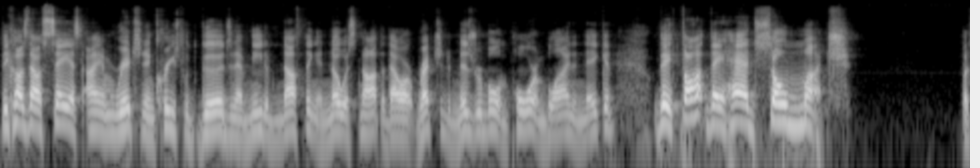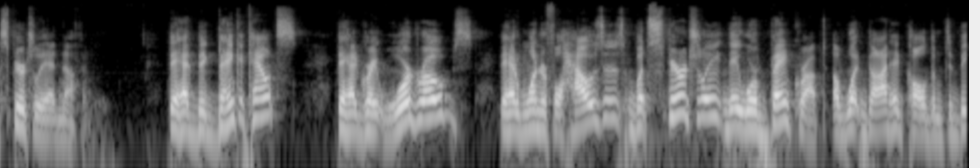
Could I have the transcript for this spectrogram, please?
Because thou sayest, I am rich and increased with goods and have need of nothing, and knowest not that thou art wretched and miserable and poor and blind and naked. They thought they had so much, but spiritually they had nothing. They had big bank accounts, they had great wardrobes, they had wonderful houses, but spiritually they were bankrupt of what God had called them to be.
